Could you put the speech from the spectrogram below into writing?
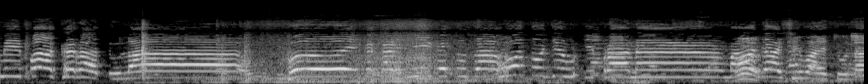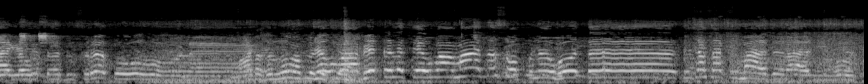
मी पाखरा तुला. होय ककाळी ग तुझा हो तुझे उठी प्राण. माझ्याशिवाय तुला येऊत दुसरं कोण? जेव्हा. भेटल तेव्हा माझं स्वप्न होत. तुझ्यासाठी माझं राणी होत.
